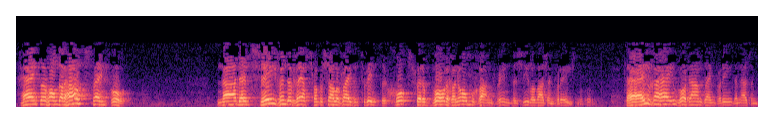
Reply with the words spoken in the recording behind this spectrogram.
Hij toch onderhoudt zijn volk. Na het zevende vers van Psalm 25. Gods verborgen omgang vinden zielen waar zijn vrezen wordt. Het heilige hij wordt aan zijn vrienden naar zijn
